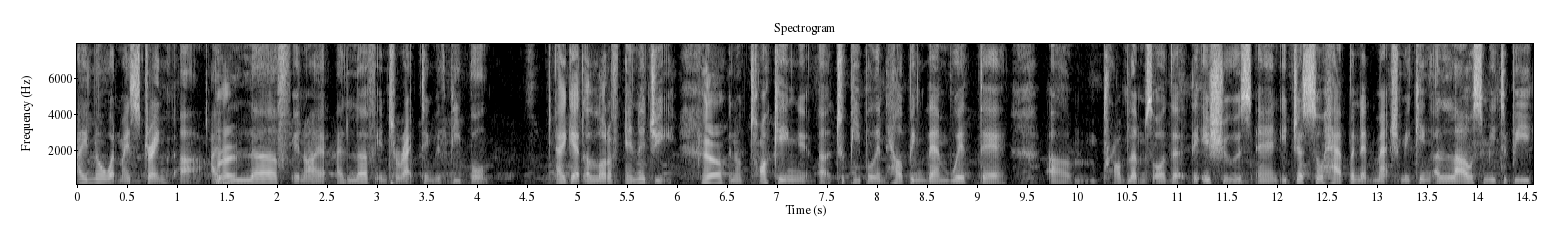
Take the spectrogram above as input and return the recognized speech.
I know what my strengths are. I Right. love, you know, I, I love interacting with people. I get a lot of energy, Yeah. you know, talking uh, to people and helping them with their um, problems or the, the issues. And it just so happened that matchmaking allows me to be,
